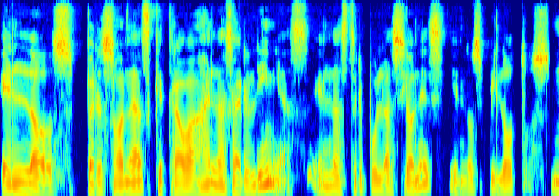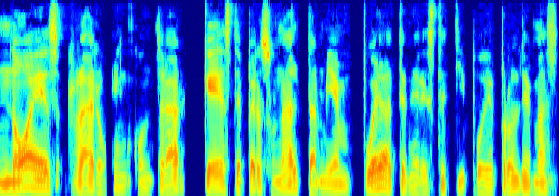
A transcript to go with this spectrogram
en las personas que trabajan en las aerolíneas, en las tripulaciones y en los pilotos. No es raro encontrar que este personal también pueda tener este tipo de problemas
